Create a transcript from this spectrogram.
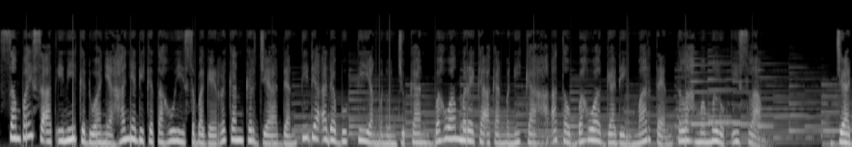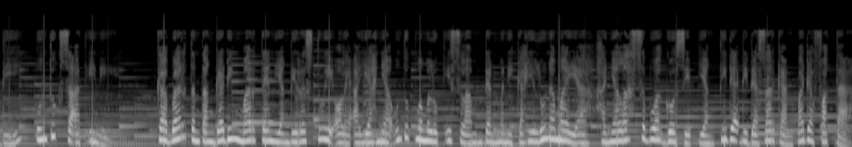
Sampai saat ini keduanya hanya diketahui sebagai rekan kerja dan tidak ada bukti yang menunjukkan bahwa mereka akan menikah atau bahwa Gading Marten telah memeluk Islam. Jadi, untuk saat ini, kabar tentang Gading Marten yang direstui oleh ayahnya untuk memeluk Islam dan menikahi Luna Maya hanyalah sebuah gosip yang tidak didasarkan pada fakta.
